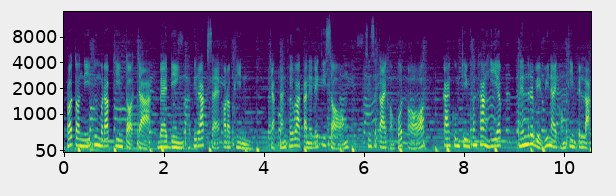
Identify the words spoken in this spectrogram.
เพราะตอนนี้เพิ่งมารับทีมต่อจากแบร์ดิง อภิรักษ์แสอรพิน จากนั้นค่อยว่ากันในเล็กที่ 2 ซึ่งสไตล์ของโค้ชอ๋อการคุมทีมค่อนข้างเฮียบ เน้นระเบียบวินัยของทีมเป็นหลัก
